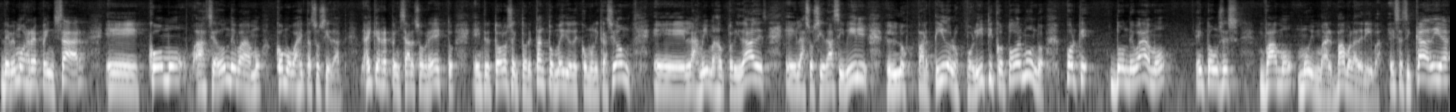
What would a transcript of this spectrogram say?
debemos repensar cómo, hacia dónde vamos, cómo va esta sociedad. Hay que repensar sobre esto entre todos los sectores, tanto medios de comunicación, eh, las mismas autoridades, eh, la sociedad civil, los partidos, los políticos, todo el mundo. Porque donde vamos, entonces vamos muy mal, vamos a la deriva. Es así, cada día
